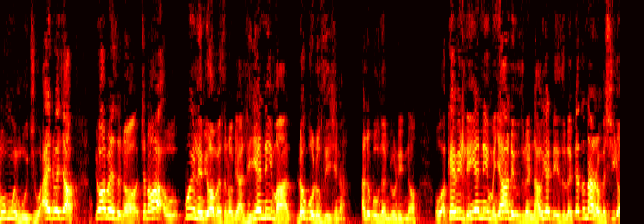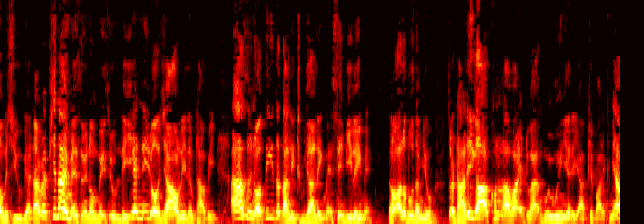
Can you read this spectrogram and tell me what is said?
မုံငွေမူဂျိုအဲ့အတွက်ကြောင့်ပြောမယ်ဆိုတော့ကျွန်တော်ကဟိုပွင့်လင်းပြောမယ်ဆိုတော့ဗျာ၄ရက်နေ့မှာလုတ်ကိုလုတ်စီချင်တာအဲ့လိုပုံစံမျိုးလေးနော်ဟိုအကယ်၍၄ရက်နေ့မရနိုင်ဘူးဆိုရင်နောက်ရက်တွေဆိုလည်းပြဿနာတော့မရှိတော့မရှိဘူးဗျာဒါပေမဲ့ဖြစ်နိုင်မယ်ဆိုရင်တော့မိတ်ဆွေ၄ရက်နေ့တော့ရအောင်လေးလုပ်ထားပြီးအဲ့ဒါဆိုရင်တော့တိတတလေးထူးကြလိမ့်မယ်အဆင်ပြေလိမ့်မယ်နော်အဲ့လိုပုံစံမျိုးဆိုတော့ဒါလေးက9လပိုင်းအတွက်ငွေဝင်ရတရားဖြစ်ပါတယ်ခင်ဗျာ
